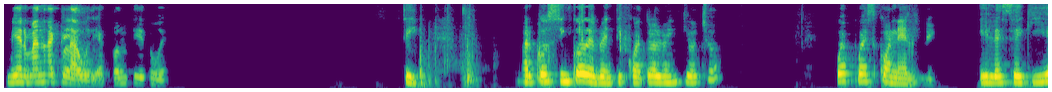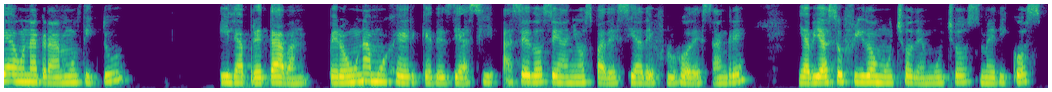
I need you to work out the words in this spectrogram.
Mi hermana Claudia, continúe. Sí. Marcos 5 del 24 al 28. Fue pues con él y le seguía una gran multitud y le apretaban, pero una mujer que desde así, hace 12 años padecía de flujo de sangre y había sufrido mucho de muchos médicos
